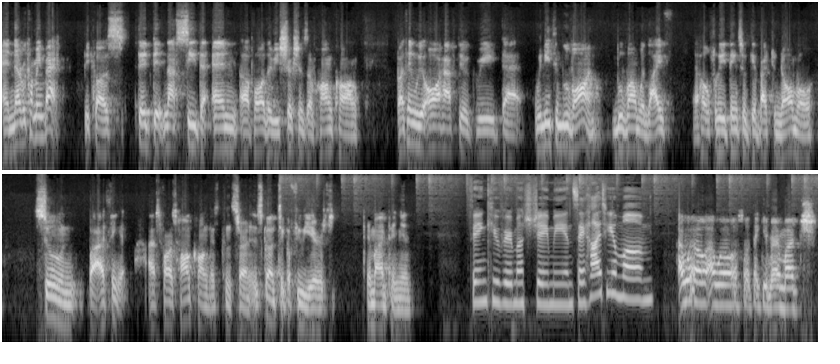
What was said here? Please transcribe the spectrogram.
and never coming back because they did not see the end of all the restrictions of Hong Kong. But I think we all have to agree that we need to move on, move on with life, hopefully things will get back to normal soon. But I think as far as Hong Kong is concerned, it's going to take a few years, in my opinion. Thank you very much, Jami, and say hi to your mom. I will, I will. So thank you very much.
